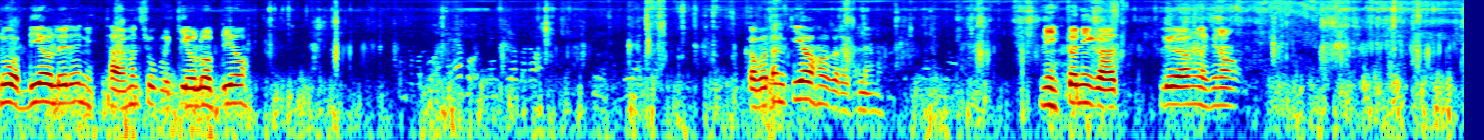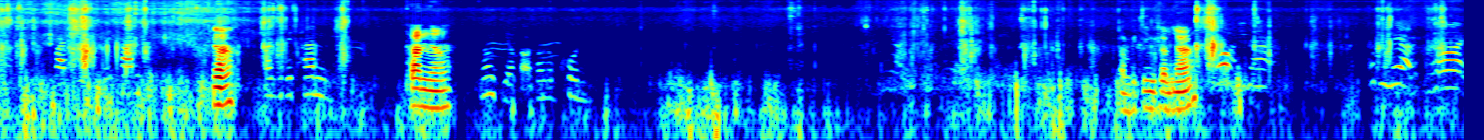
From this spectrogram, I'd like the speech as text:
รวบเดียวเลยได้นี่ถ้ามันสุกเลยเกี่ยวรวบเดียว กับว่าท่านเกี่ยวเขาก็ได้ขนาดนั้นนี่ตัวนี้ก็เรื่องเลยพี่น้องนะอาจจะไปท่านท่านยังต้องเกี่ยวกับสำหรับคนเอาไปกินกับหยังโอ้นี่นะถ้าพี่เลี้ยงเฮ้ย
